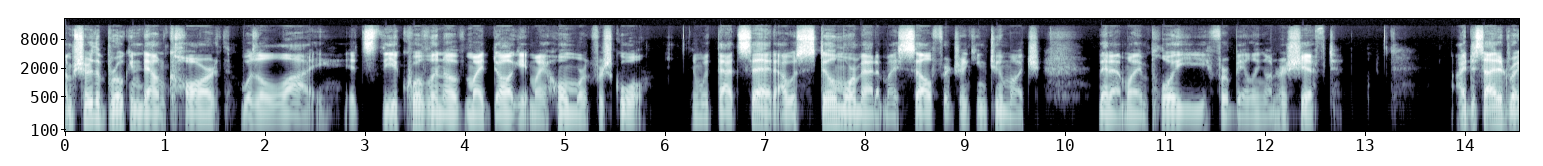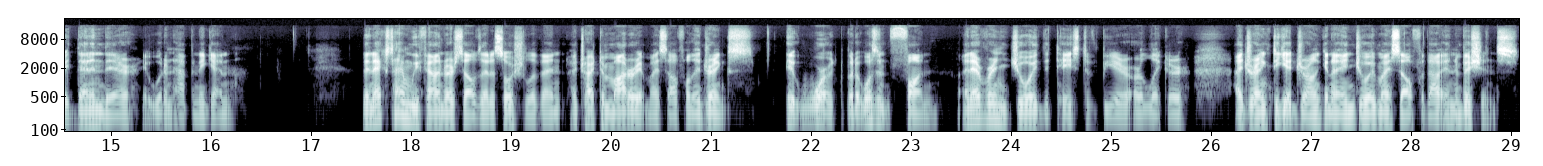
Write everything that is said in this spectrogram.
I'm sure the broken down car was a lie. It's the equivalent of my dog ate my homework for school. And with that said, I was still more mad at myself for drinking too much than at my employee for bailing on her shift. I decided right then and there it wouldn't happen again. The next time we found ourselves at a social event, I tried to moderate myself on the drinks. It worked, but it wasn't fun. I never enjoyed the taste of beer or liquor. I drank to get drunk and I enjoyed myself without inhibitions.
